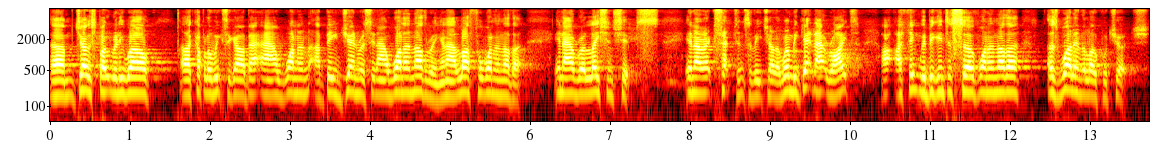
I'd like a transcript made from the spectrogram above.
Um, Joe spoke really well a couple of weeks ago about our one uh, being generous in our one anothering and our love for one another, in our relationships, in our acceptance of each other. When we get that right, I, I think we begin to serve one another as well in the local church.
